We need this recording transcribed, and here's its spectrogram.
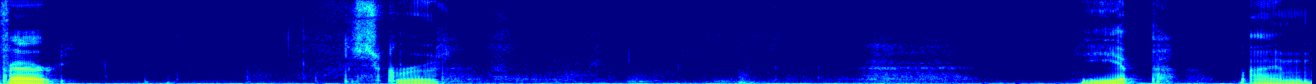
Very screwed. Yep, I'm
